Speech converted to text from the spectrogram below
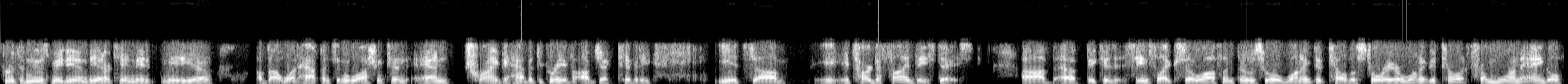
through the news media and the entertainment media about what happens in Washington and trying to have a degree of objectivity, it's um, it's hard to find these days. Uh, uh, because it seems like so often those who are wanting to tell the story are wanting to tell it from one angle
